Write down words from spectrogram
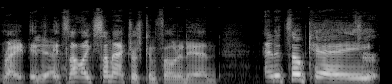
right? It, Yeah. It's not like some actors can phone it in, and it's okay. Sure.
